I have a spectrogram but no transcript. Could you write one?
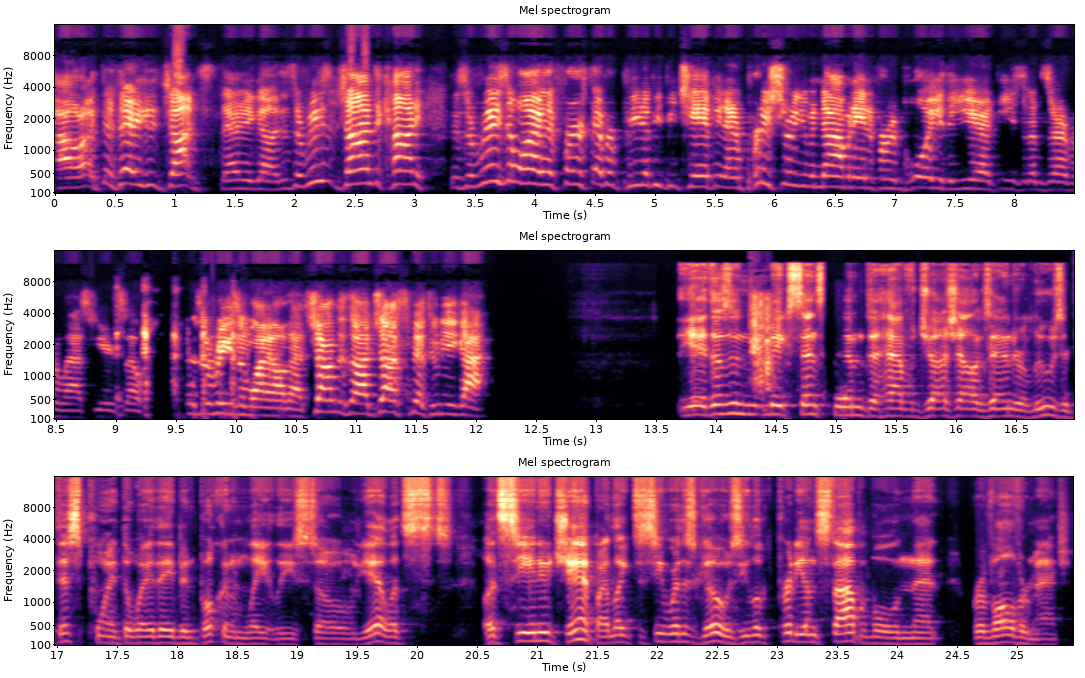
All right, there you John. There you go. There's a reason, John DeConnie. There's a reason why you're the first ever PWP champion, and I'm pretty sure you've been nominated for Employee of the Year at the Eastern Observer last year. So there's a reason why all that. John, uh, John Smith, who do you got? Yeah, it doesn't make sense for them to have Josh Alexander lose at this point the way they've been booking him lately. So yeah, let's let's see a new champ. I'd like to see where this goes. He looked pretty unstoppable in that revolver match.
